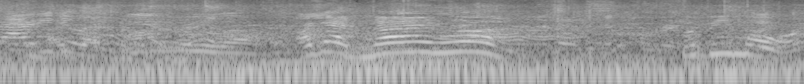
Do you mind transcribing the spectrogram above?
How you doing? I'm really. I got nine runs. Could be more.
